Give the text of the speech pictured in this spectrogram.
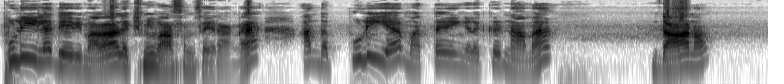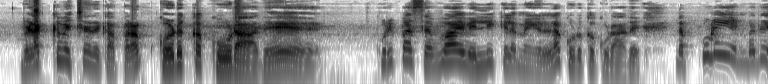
புளியில் தேவி மகாலட்சுமி வாசம் செய்கிறாங்க அந்த புளியை மற்றவங்களுக்கு நாம் தானம் விளக்கு வச்சதுக்கப்புறம் கொடுக்கக்கூடாது குறிப்பாக செவ்வாய் வெள்ளிக்கிழமைகளில் கொடுக்கக்கூடாது இந்த புளி என்பது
